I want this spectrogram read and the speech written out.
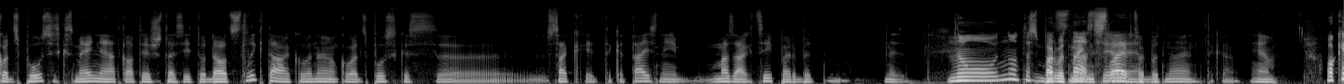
kādas puses, kas mēģināja atkal tieši uztaisīt to daudz sliktāko, ne, un kādas puses, kas uh, saka, ka tā taisnība, mazāk cipari, bet nezinu. Nu, nu, tas varbūt mēģina slēpt, varbūt nē. Jā. Ok,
